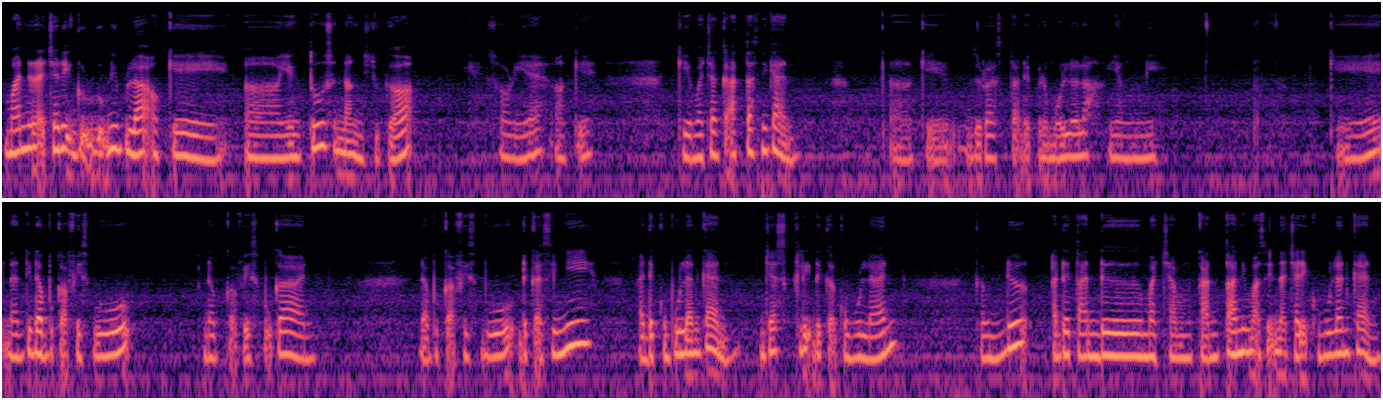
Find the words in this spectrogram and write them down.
Mana nak cari grup-grup ni pula? Okay ha, Yang tu senang juga. Sorry eh. Okay Okay macam ke atas ni kan? Okay Zura start daripada mula lah Yang ni. Okay Nanti dah buka Facebook. Dah buka Facebook kan Dah buka Facebook Dekat sini ada kumpulan kan? Just klik dekat kumpulan. Kemudian ada tanda macam kanta ni maksudnya nak cari kumpulan kan?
